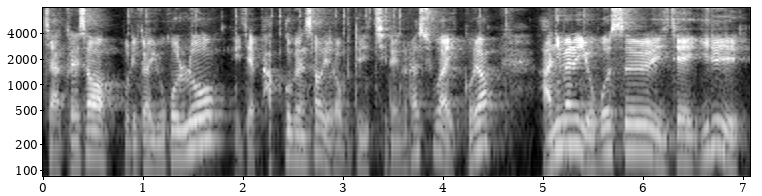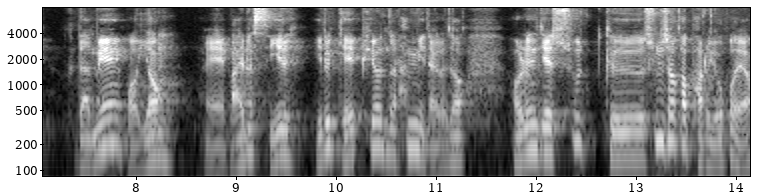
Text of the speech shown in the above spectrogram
자 그래서 우리가 이걸로 이제 바꾸면서 여러분들이 진행을 할 수가 있고요. 아니면 이것을 이제 1그 다음에 뭐 0, 예, 마이너스 1 이렇게 표현을 합니다. 그래서 원래 이제 수, 그 순서가 바로 요거예요.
